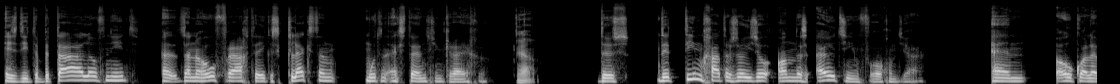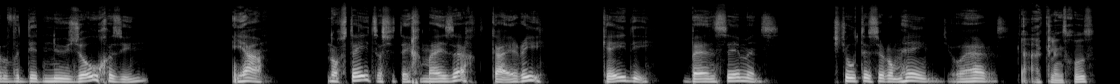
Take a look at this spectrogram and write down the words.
is die te betalen of niet? Eh, Het zijn een hoop vraagtekens. Claxton moet een extension krijgen. Ja. Dus dit team gaat er sowieso anders uitzien volgend jaar. En ook al hebben we dit nu zo gezien, ja, nog steeds als je tegen mij zegt, Kyrie, KD, Ben Simmons, shooters eromheen, Joe Harris. Ja, klinkt goed.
